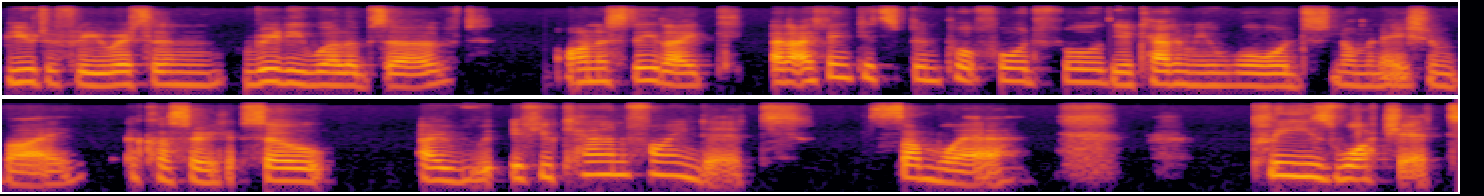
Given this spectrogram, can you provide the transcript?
beautifully written, really well observed honestly like and i think it's been put forward for the academy award nomination by costa rica so i if you can find it somewhere please watch it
